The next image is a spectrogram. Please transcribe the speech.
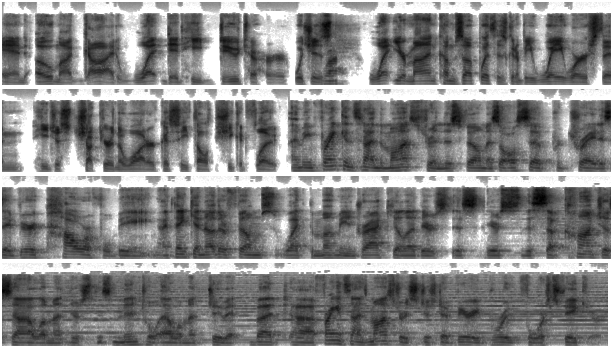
And oh my God, what did he do to her? Which is right what your mind comes up with is going to be way worse than he just chucked her in the water because he thought she could float. I mean, Frankenstein, the monster in this film, is also portrayed as a very powerful being. I think in other films like The Mummy and Dracula, there's this there's this subconscious element, there's this mental element to it. But uh, Frankenstein's monster is just a very brute force figure.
